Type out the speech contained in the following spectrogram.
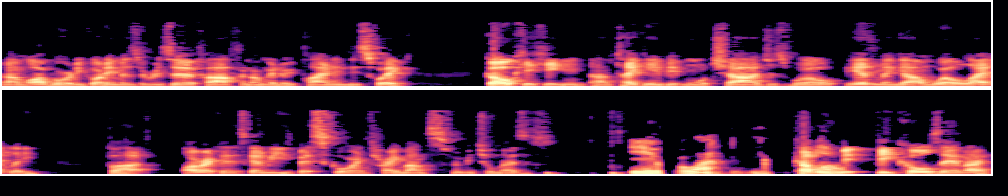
Um, I've already got him as a reserve half, and I'm going to be playing him this week. Goal kicking, um, taking a bit more charge as well. He hasn't been going well lately, but I reckon it's going to be his best score in three months for Mitchell Moses. Yeah, right. Couple Oh. of big, big calls there, mate.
